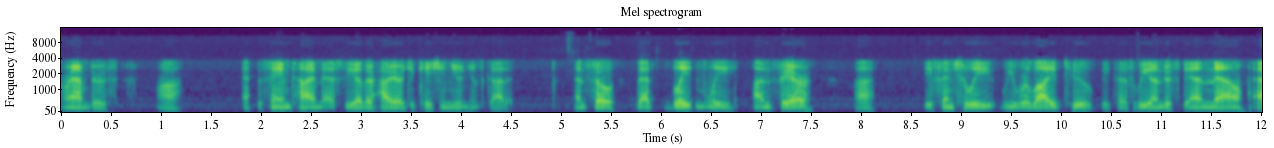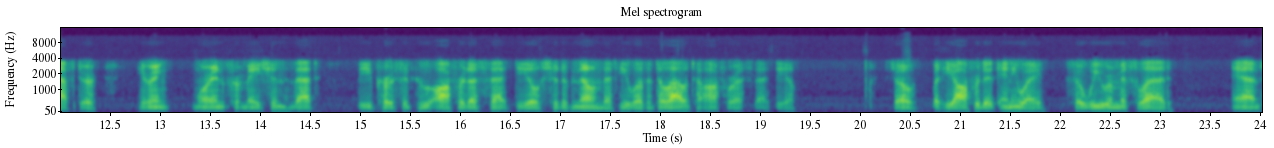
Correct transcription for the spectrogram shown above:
parameters uh, at the same time as the other higher education unions got it. And so that's blatantly unfair. Uh, essentially, we were lied to because we understand now, after hearing more information, that the person who offered us that deal should have known that he wasn't allowed to offer us that deal. So, but he offered it anyway, so we were misled, and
